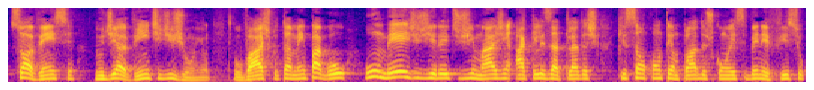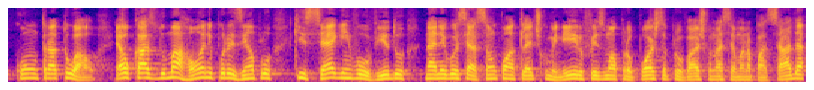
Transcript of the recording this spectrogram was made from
só vence no dia 20 de junho. O Vasco também pagou um mês de direitos de imagem àqueles atletas que são contemplados com esse benefício contratual. É o caso do Marrone, por exemplo, que segue envolvido na negociação com o Atlético Mineiro, fez uma proposta para o Vasco na semana passada,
